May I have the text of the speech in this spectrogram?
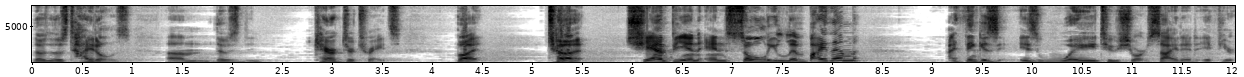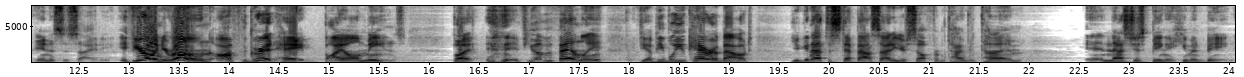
Those those titles, um, those character traits. But to champion and solely live by them, I think is is way too short sighted if you're in a society. If you're on your own, off the grid, hey, by all means. But if you have a family, if you have people you care about, you're gonna have to step outside of yourself from time to time, and that's just being a human being.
